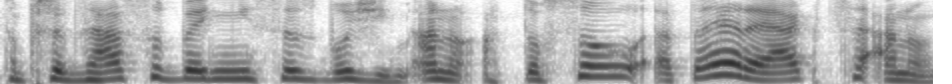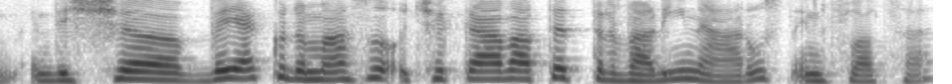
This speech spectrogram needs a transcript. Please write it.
To předzásobení se zbožím. Ano, a to, jsou, a to je reakce, ano, když eh, vy jako domácnost očekáváte trvalý nárůst inflace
